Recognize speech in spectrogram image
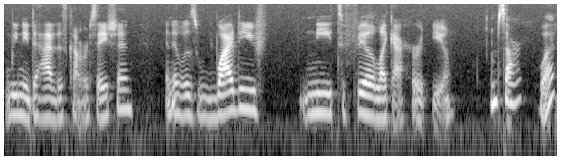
we need to have this conversation. And it was, why do you f- need to feel like I hurt you? I'm sorry. What?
